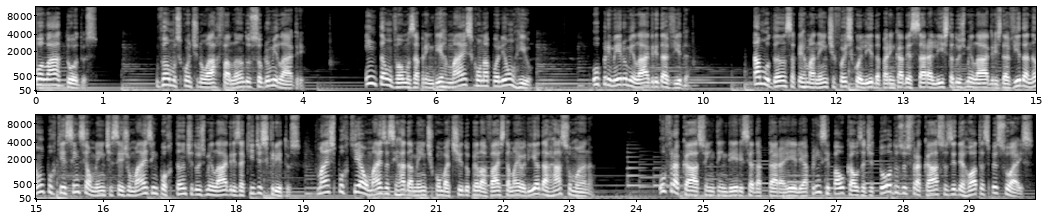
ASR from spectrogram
Olá a todos! Vamos continuar falando sobre o milagre. Então vamos aprender mais com Napoleão Hill. O primeiro milagre da vida. A mudança permanente foi escolhida para encabeçar a lista dos milagres da vida não porque essencialmente seja o mais importante dos milagres aqui descritos, mas porque é o mais acirradamente combatido pela vasta maioria da raça humana. O fracasso em entender e se adaptar a ele é a principal causa de todos os fracassos e derrotas pessoais.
